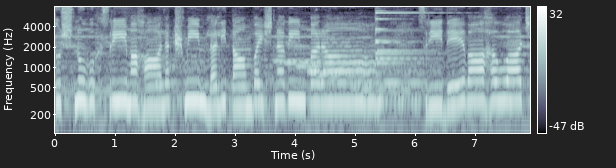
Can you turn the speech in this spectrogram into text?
तुष्णुवुः श्रीमहालक्ष्मीं ललितां वैष्णवीं परा। श्रीदेवाह उवाच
